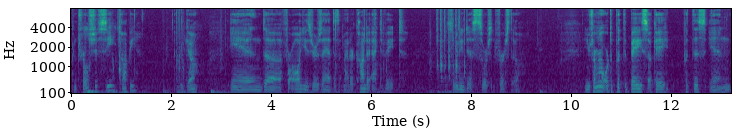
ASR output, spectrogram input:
Control Shift C, copy. There we go. And uh, for all users, eh, it doesn't matter. Conda activate. So we need to source it first, though. In your terminal, or to put the base, okay, put this in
